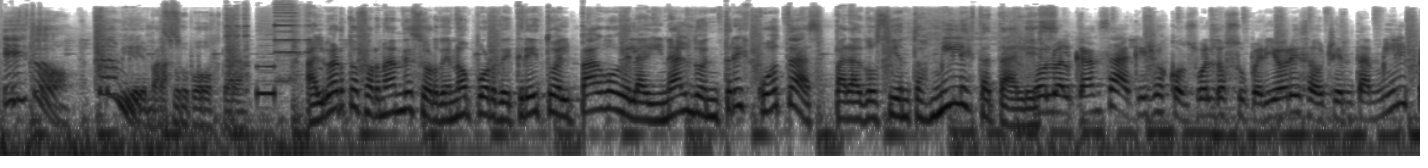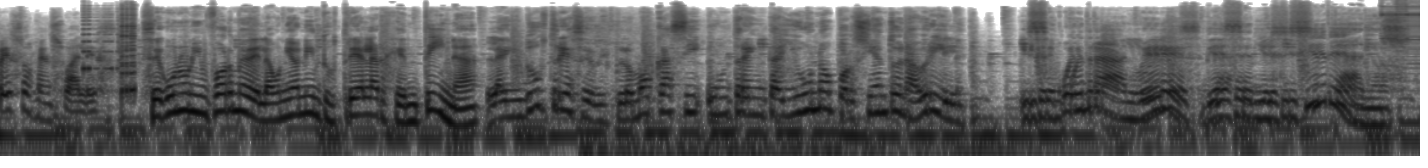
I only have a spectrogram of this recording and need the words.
Esto también pasó posta. Alberto Fernández ordenó por decreto el pago del aguinaldo en tres cuotas para 200.000 estatales. Solo alcanza a aquellos con sueldos superiores a 80.000 pesos mensuales. Según un informe de la Unión Industrial Argentina, la industria se desplomó casi un 31% en abril y se encuentra a niveles de hace 17 años.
